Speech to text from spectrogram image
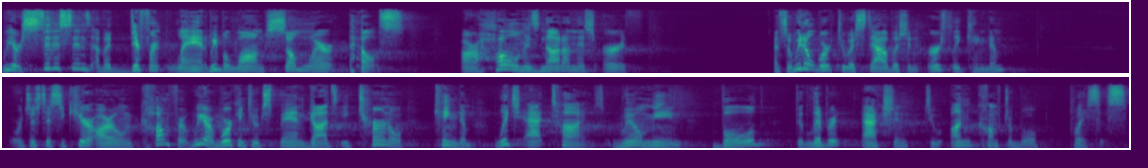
We are citizens of a different land. We belong somewhere else. Our home is not on this earth. And so we don't work to establish an earthly kingdom or just to secure our own comfort. We are working to expand God's eternal kingdom, which at times will mean bold, deliberate action to uncomfortable places.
